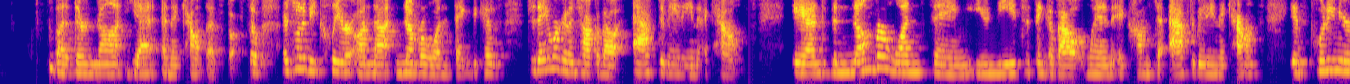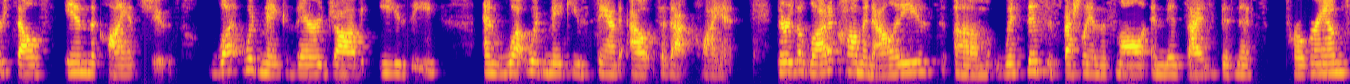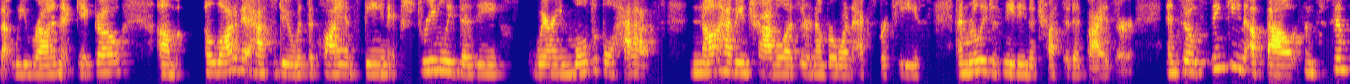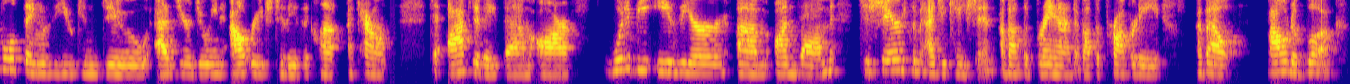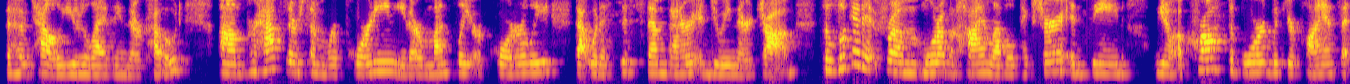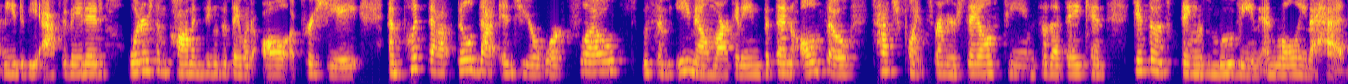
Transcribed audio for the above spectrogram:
but they're not yet an account that's booked. So I just want to be clear on that number one thing because today we're going to talk about activating accounts. And the number one thing you need to think about when it comes to activating accounts is putting yourself in the client's shoes. What would make their job easy? And what would make you stand out to that client? There's a lot of commonalities um, with this, especially in the small and mid-sized business programs that we run at GetGo. Um, a lot of it has to do with the clients being extremely busy, wearing multiple hats, not having travel as their number one expertise, and really just needing a trusted advisor. And so, thinking about some simple things you can do as you're doing outreach to these ac- accounts to activate them are would it be easier um, on them to share some education about the brand, about the property, about how to book the hotel utilizing their code. Um, perhaps there's some reporting, either monthly or quarterly, that would assist them better in doing their job. So look at it from more of a high level picture and seeing, you know, across the board with your clients that need to be activated, what are some common things that they would all appreciate and put that, build that into your workflow with some email marketing, but then also touch points from your sales team so that they can get those things moving and rolling ahead.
